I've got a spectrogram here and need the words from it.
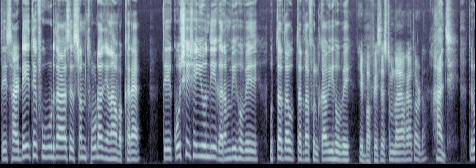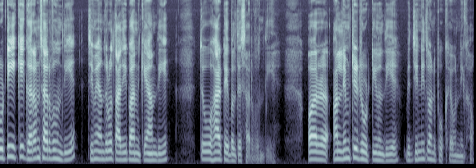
ਤੇ ਸਾਡੇ ਇੱਥੇ ਫੂਡ ਦਾ ਸਿਸਟਮ ਥੋੜਾ ਜਿਹਾ ਵੱਖਰਾ ਹੈ। ਤੇ ਕੋਸ਼ਿਸ਼ ਇਹੀ ਹੁੰਦੀ ਹੈ ਗਰਮ ਵੀ ਹੋਵੇ ਉੱਤਰ ਦਾ ਉੱਤਰ ਦਾ ਫੁਲਕਾ ਵੀ ਹੋਵੇ। ਇਹ ਬਫੇ ਸਿਸਟਮ ਲਾਇਆ ਹੋਇਆ ਤੁਹਾਡਾ? ਹਾਂਜੀ। ਤੇ ਰੋਟੀ ਇੱਕ ਹੀ ਗਰਮ ਸਰਵ ਹੁੰਦੀ ਹੈ ਜਿਵੇਂ ਅੰਦਰੋਂ ਤਾਜੀ ਬਣ ਕੇ ਆਂਦੀ ਹੈ ਤੇ ਉਹ ਹਰ ਟੇਬਲ ਤੇ ਸਰਵ ਹੁੰਦੀ ਹੈ। ਔਰ ਅਨਲਿਮਿਟਿਡ ਰੋਟੀ ਹੁੰਦੀ ਹੈ ਵੀ ਜਿੰਨੀ ਤੁਹਾਨੂੰ ਭੁੱਖ ਹੈ ਉਨੀ ਖਾਓ।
